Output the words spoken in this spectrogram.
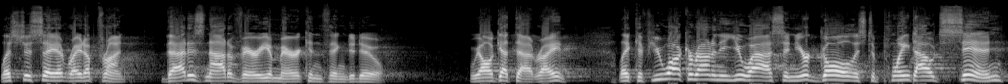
let's just say it right up front. That is not a very American thing to do. We all get that, right? Like if you walk around in the US and your goal is to point out sin,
